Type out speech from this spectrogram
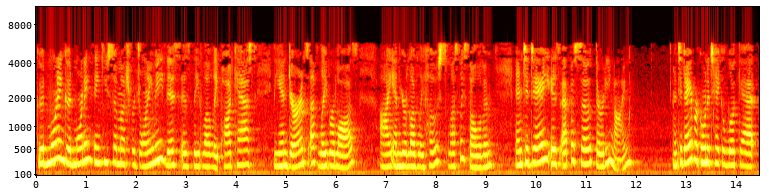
Good morning, good morning. Thank you so much for joining me. This is the lovely podcast, The Endurance of Labor Laws. I am your lovely host, Lesley Sullivan, and today is episode 39. And today we're going to take a look at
